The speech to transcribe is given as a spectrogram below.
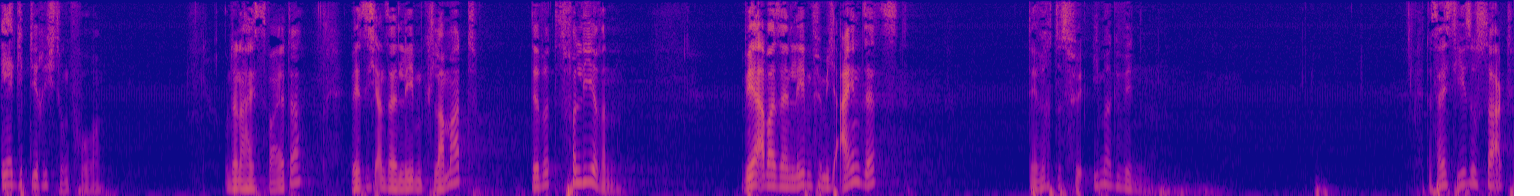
Er gibt die Richtung vor. Und dann heißt es weiter, wer sich an sein Leben klammert, der wird es verlieren. Wer aber sein Leben für mich einsetzt, der wird es für immer gewinnen. Das heißt, Jesus sagt,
